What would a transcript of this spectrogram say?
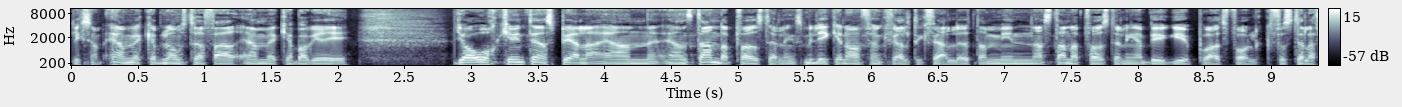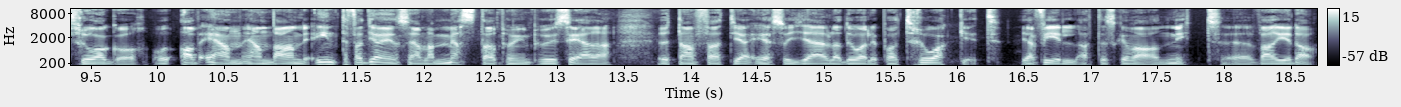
liksom, en vecka blomsteraffär, en vecka bageri. Jag orkar ju inte ens spela en, en standupföreställning som är likadan från kväll till kväll, utan mina standupföreställningar bygger ju på att folk får ställa frågor och av en enda anledning. Inte för att jag är en så jävla mästare på att improvisera, utan för att jag är så jävla dålig på att ha tråkigt. Jag vill att det ska vara nytt eh, varje dag.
